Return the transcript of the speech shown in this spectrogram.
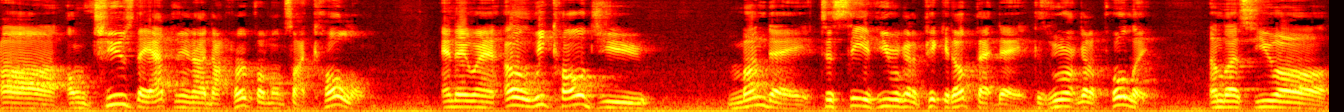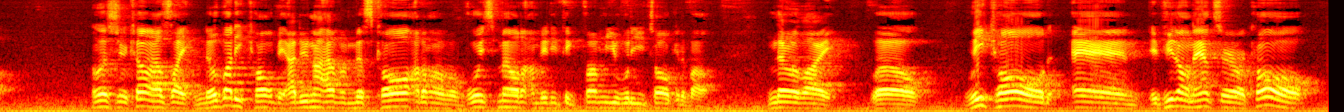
Uh, on Tuesday afternoon, I had not heard from them, so I called them. And they went, Oh, we called you Monday to see if you were going to pick it up that day because we weren't going to pull it unless you, uh, unless you're calling. I was like, Nobody called me. I do not have a missed call. I don't have a voicemail. I don't have anything from you. What are you talking about? And they were like, Well, we called, and if you don't answer our call,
